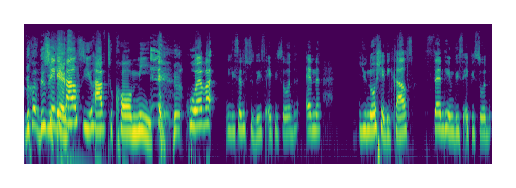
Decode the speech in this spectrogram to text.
because this Shady weekend Carls, you have to call me. Whoever listens to this episode and you know Shady Carls, send him this episode.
